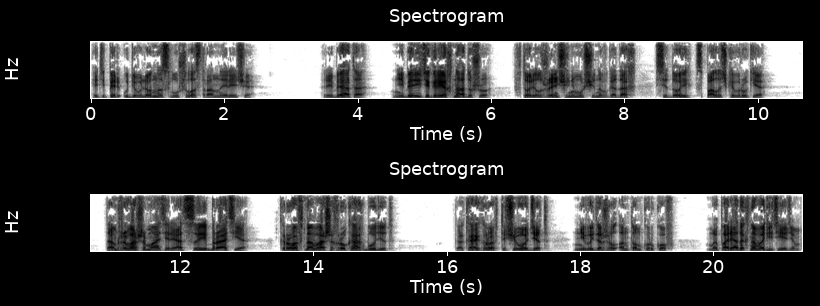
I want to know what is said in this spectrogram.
и теперь удивленно слушала странные речи. «Ребята, не берите грех на душу!» — вторил женщине мужчина в годах, седой, с палочкой в руке. «Там же ваши матери, отцы и братья. Кровь на ваших руках будет». «Какая кровь? Ты чего, дед?» — не выдержал Антон Курков. «Мы порядок наводить едем».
